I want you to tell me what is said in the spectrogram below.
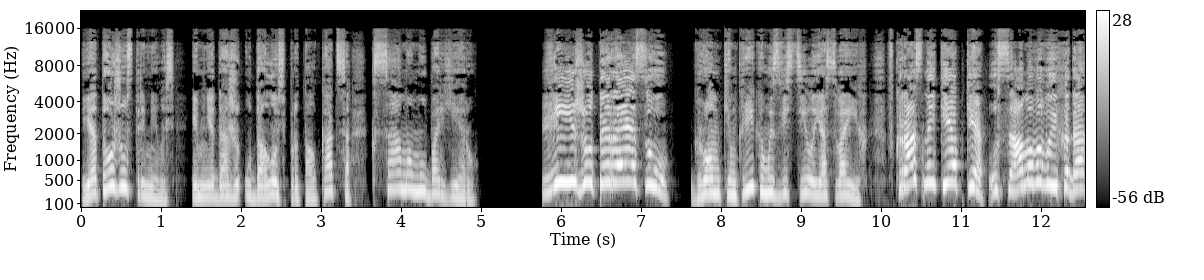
Я тоже устремилась, и мне даже удалось протолкаться к самому барьеру, «Вижу Тересу!» Громким криком известила я своих. «В красной кепке, у самого выхода!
